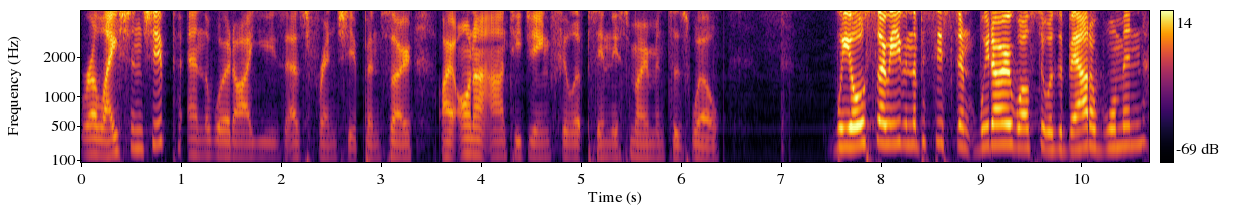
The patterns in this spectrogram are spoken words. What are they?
relationship and the word I use as friendship. And so I honour Auntie Jean Phillips in this moment as well. We also, even the persistent widow, whilst it was about a woman,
